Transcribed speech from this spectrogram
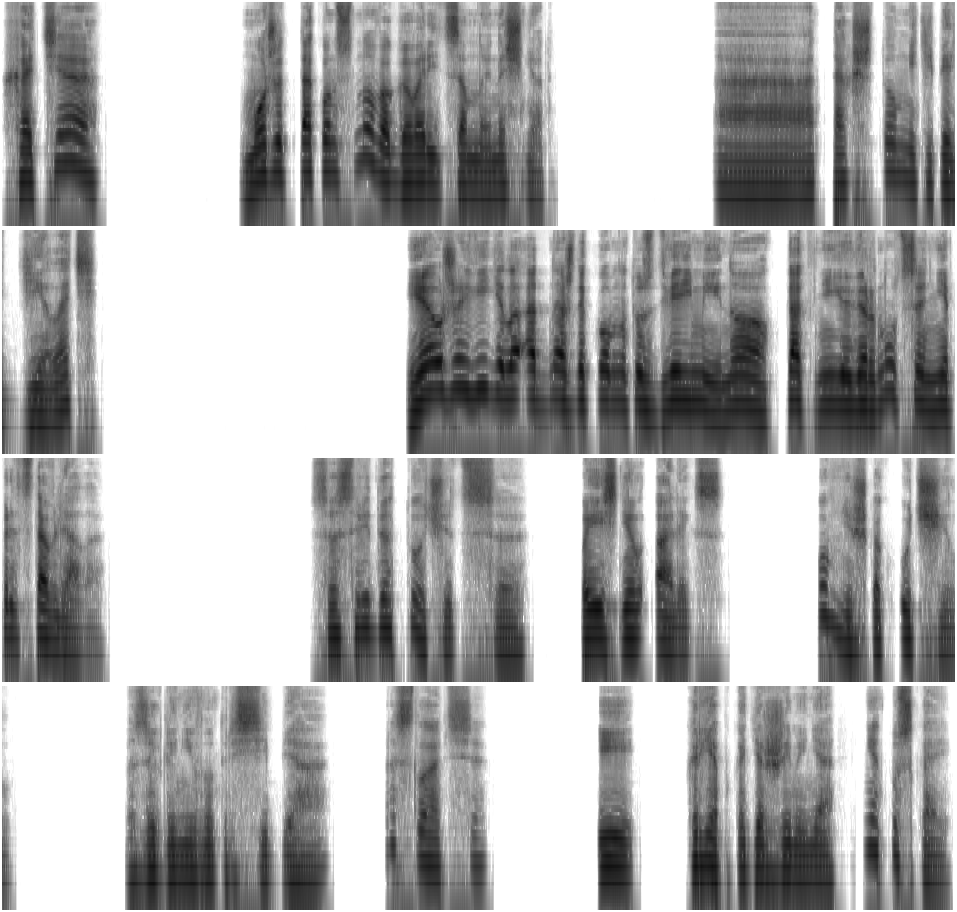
Хотя, может, так он снова говорить со мной начнет. А, так что мне теперь делать? Я уже видела однажды комнату с дверьми, но как в нее вернуться, не представляла. «Сосредоточиться», — пояснил Алекс. «Помнишь, как учил? Загляни внутрь себя, расслабься и крепко держи меня, не отпускай,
